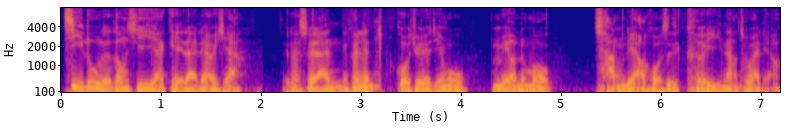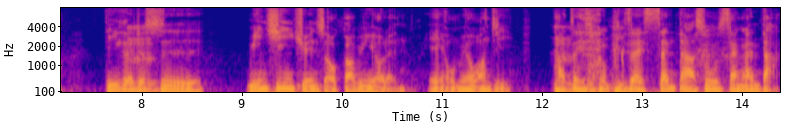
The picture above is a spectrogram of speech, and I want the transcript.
记录的东西还可以来聊一下。这个虽然可能过去的节目没有那么常聊，或者是刻意拿出来聊。第一个就是明星选手高滨佑人，哎，我没有忘记他这场比赛三打数三安打，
